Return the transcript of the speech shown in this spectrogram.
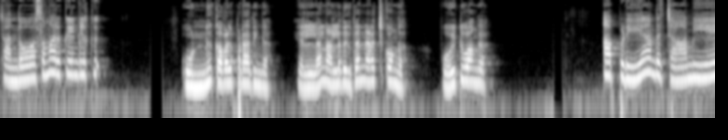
சந்தோஷமா இருக்கு எங்களுக்கு. ஒன்றும் கவலைப்படாதீங்க. எல்லாம் நல்லதுக்கு தான் நினச்சிக்கோங்க. போயிட்டு வாங்க. அப்படியே அந்த சாமியே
